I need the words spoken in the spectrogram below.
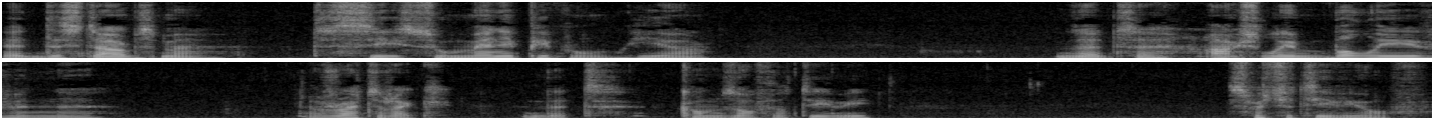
it disturbs me to see so many people here that uh, actually believe in the rhetoric that comes off their TV. Switch the TV off.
